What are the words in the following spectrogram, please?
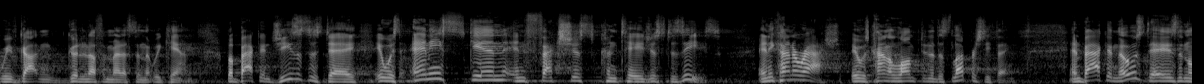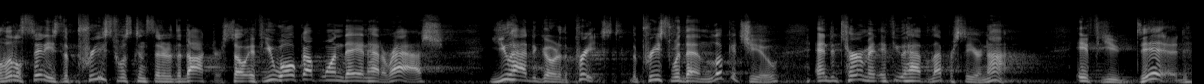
we have gotten good enough in medicine that we can. But back in Jesus' day, it was any skin infectious, contagious disease, any kind of rash. It was kind of lumped into this leprosy thing. And back in those days, in the little cities, the priest was considered the doctor. So if you woke up one day and had a rash, you had to go to the priest. The priest would then look at you and determine if you have leprosy or not. If you did,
